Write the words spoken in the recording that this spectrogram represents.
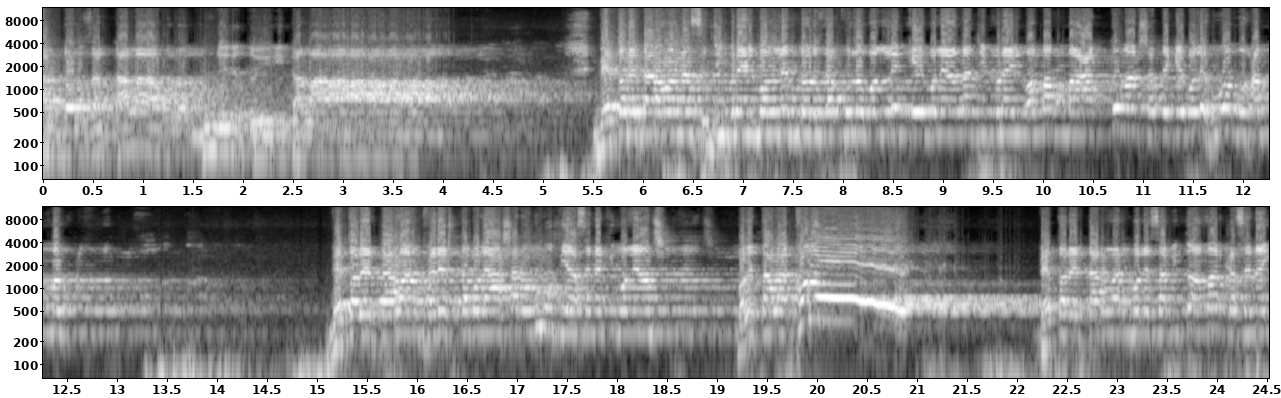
আর দরজার তালা হলো নূরের তৈরি তালা। ভেতরে দারোয়ান আছে, জিব্রাইল বললেন, দরজা খুলো বললে কে বলে? আনা জিব্রাইল অমাম্মা তোমার সাথে কে বলে? হুয়া মুহাম্মদ। ভেতরের দারোয়ান ফেরেশতা বলে, আসার অনুমতি আছে নাকি? বলে, আছে। বলে, তালা খোলো। ভেতরের দারোয়ান বলে চাবি তো আমার কাছে নাই।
